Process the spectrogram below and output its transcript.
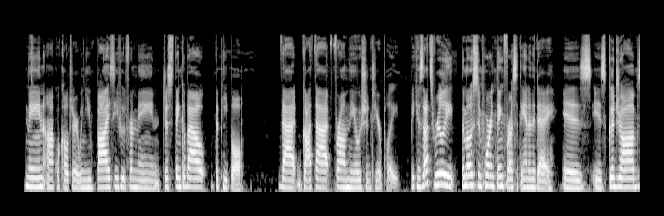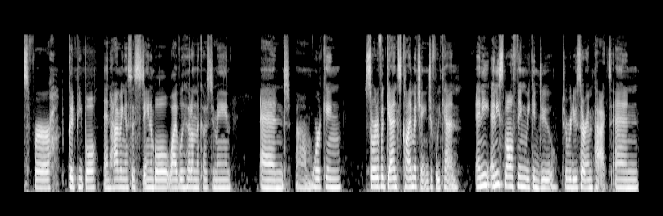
Maine aquaculture, when you buy seafood from Maine, just think about the people that got that from the ocean to your plate. Because that's really the most important thing for us at the end of the day is is good jobs for good people and having a sustainable livelihood on the coast of Maine and um, working sort of against climate change if we can. Any any small thing we can do to reduce our impact. And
